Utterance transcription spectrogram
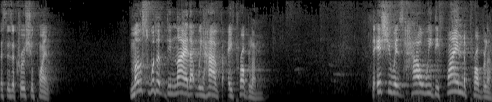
This is a crucial point. Most wouldn't deny that we have a problem. The issue is how we define the problem.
